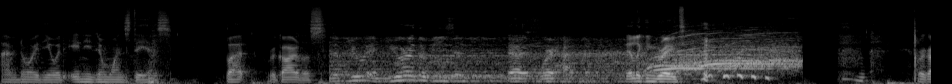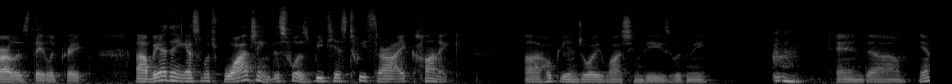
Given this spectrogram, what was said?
I have no idea what Enid and Wednesday is. But regardless, of you, and you're the reason that we're happy. they're looking great. regardless, they look great. Uh, but yeah, thank you guys so much for watching. This was BTS tweets that are iconic. Uh, I hope you enjoyed watching these with me. and um, yeah,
